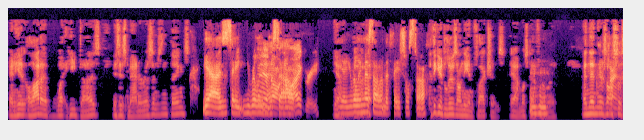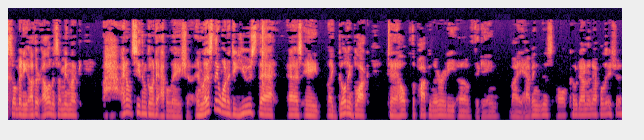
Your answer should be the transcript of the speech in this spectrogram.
and he, a lot of what he does is his mannerisms and things. Yeah, I was say you really Oh, yeah, miss no, no, out. I agree. Yeah. Yeah, you really uh, miss I, out on the facial stuff. I think you'd lose on the inflections. Yeah, most Mhm. definitely. And then there's I'm also to- so many other elements. I mean, like, I don't see them going to Appalachia unless they wanted to use that as a like building block to help the popularity of the game by having this all go down in Appalachia.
